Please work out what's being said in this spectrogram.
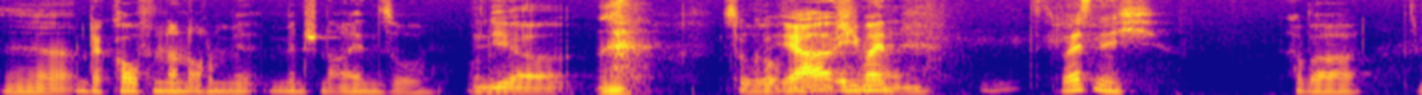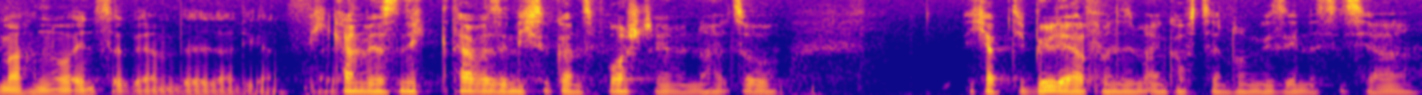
Ja. Und da kaufen dann auch Menschen ein, so. Oder? Ja. so, ja, ich meine, ich weiß nicht, aber. Die machen nur Instagram-Bilder die ganze Zeit. Ich kann mir das nicht, teilweise nicht so ganz vorstellen, wenn du halt so. Ich habe die Bilder ja von diesem Einkaufszentrum gesehen, das ist ja.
